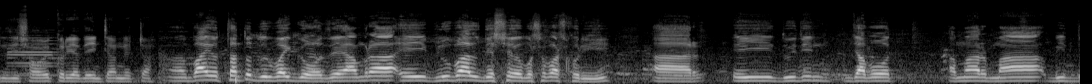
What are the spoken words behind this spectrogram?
যদি স্বাভাবিক করিয়া দেয় ইন্টারনেটটা। ভাই, অত্যন্ত দুর্ভাগ্য যে আমরা এই গ্লোবাল দেশে বসবাস করি, আর এই দুই দিন যাবৎ আমার মা, বৃদ্ধ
